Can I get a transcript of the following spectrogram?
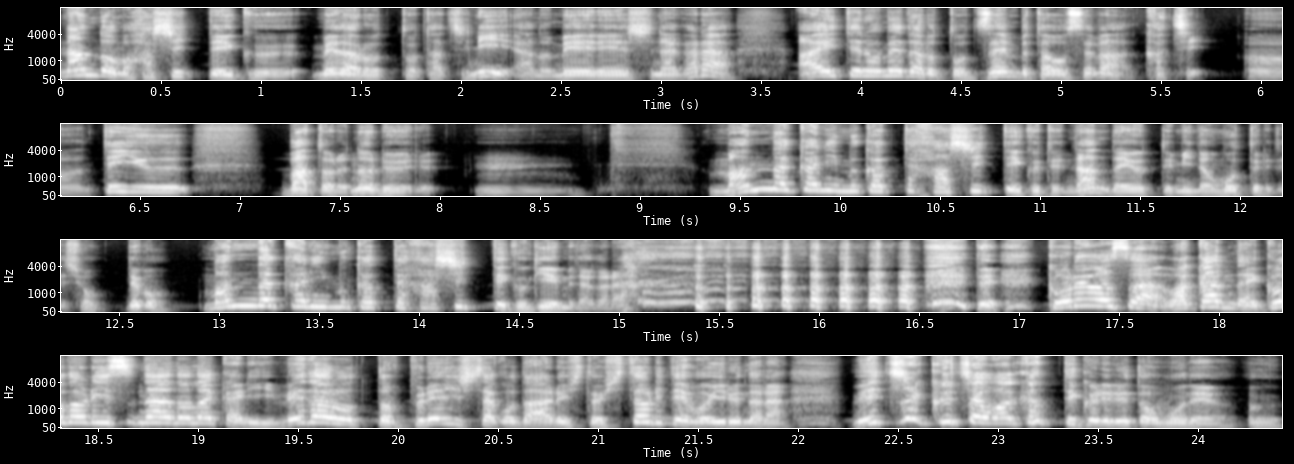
何度も走っていくメダロットたちにあの命令しながら、相手のメダロットを全部倒せば勝ち。うん、っていうバトルのルール。うん。真ん中に向かって走っていくってなんだよってみんな思ってるでしょ？でも、真ん中に向かって走っていくゲームだから で、これはさ、わかんない。このリスナーの中にメダロットプレイしたことある人一人でもいるなら、めちゃくちゃわかってくれると思うのよ。うん。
